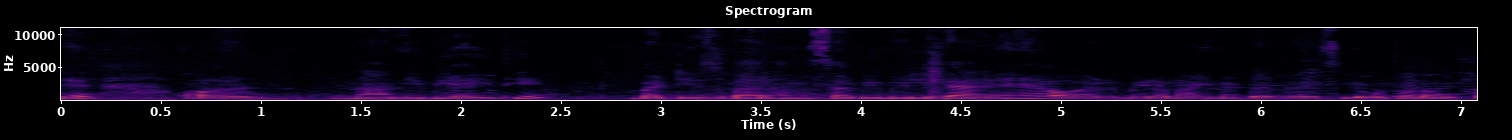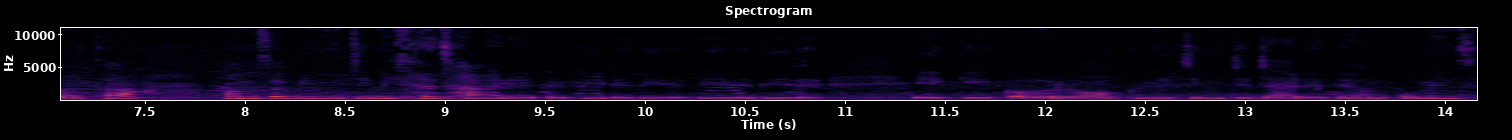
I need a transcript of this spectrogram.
थे और नानी भी आई थी। बट इस बार हम सभी मिल के आए हैं और मेरा भाई ना डर रहा है, इसलिए वो थोड़ा ऊपर था। हम सभी नीचे नीचे जा रहे थे, धीरे धीरे धीरे धीरे। एक एक और रॉक नीचे नीचे जा रहे थे। हमको मीन्स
